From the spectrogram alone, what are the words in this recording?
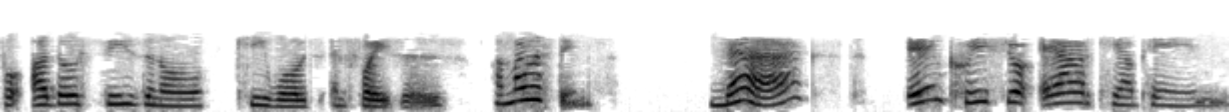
for other seasonal keywords and phrases on my listings. Next, increase your ad campaigns.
